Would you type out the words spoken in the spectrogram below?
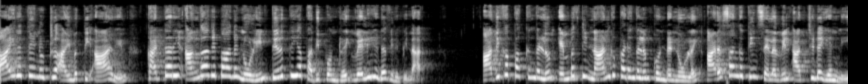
ஆயிரத்தி எண்ணூற்று ஐம்பத்தி ஆறில் கட்டரின் அங்காதிபாத நூலின் திருத்திய பதிப்பொன்றை வெளியிட விரும்பினார். அதிக பக்கங்களும் எண்பத்தி நான்கு படங்களும் கொண்ட நூலை அரசாங்கத்தின் செலவில் அச்சிட எண்ணி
